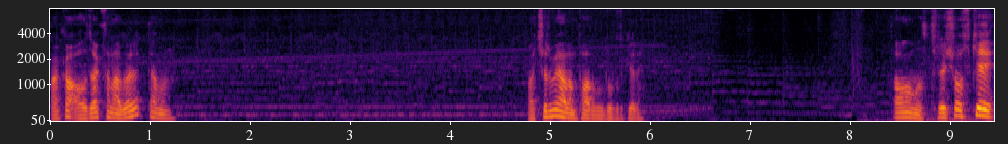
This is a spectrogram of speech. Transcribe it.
Kanka alacaksan haber et de hemen. Kaçırmayalım pardon durduk yere. Tamamız. Trashovski.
